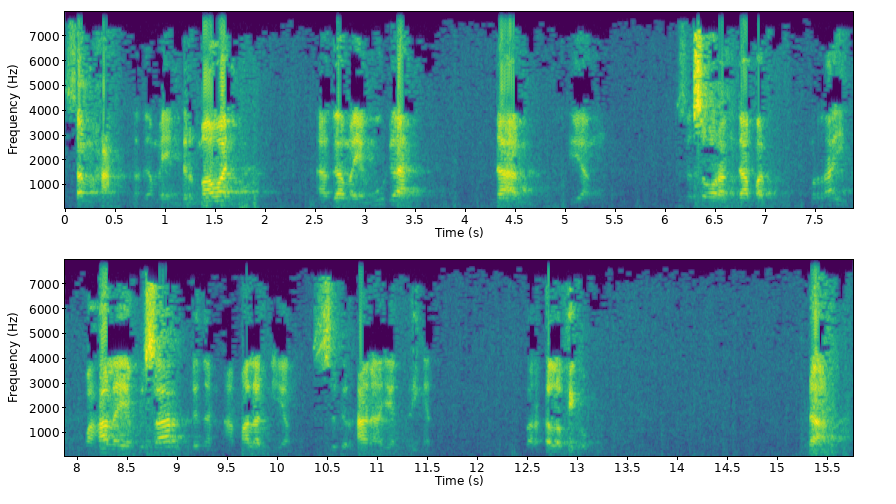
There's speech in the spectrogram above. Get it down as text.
samhah, agama yang dermawan, agama yang mudah dan yang seseorang dapat meraih pahala yang besar dengan amalan yang sederhana yang ringan. Barakallahu fikum. Nah,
